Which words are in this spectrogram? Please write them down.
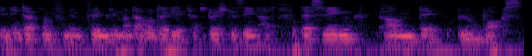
den Hintergrund von dem Film, den man darunter gelegt hat, durchgesehen hat. Deswegen kam der Blue Box.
